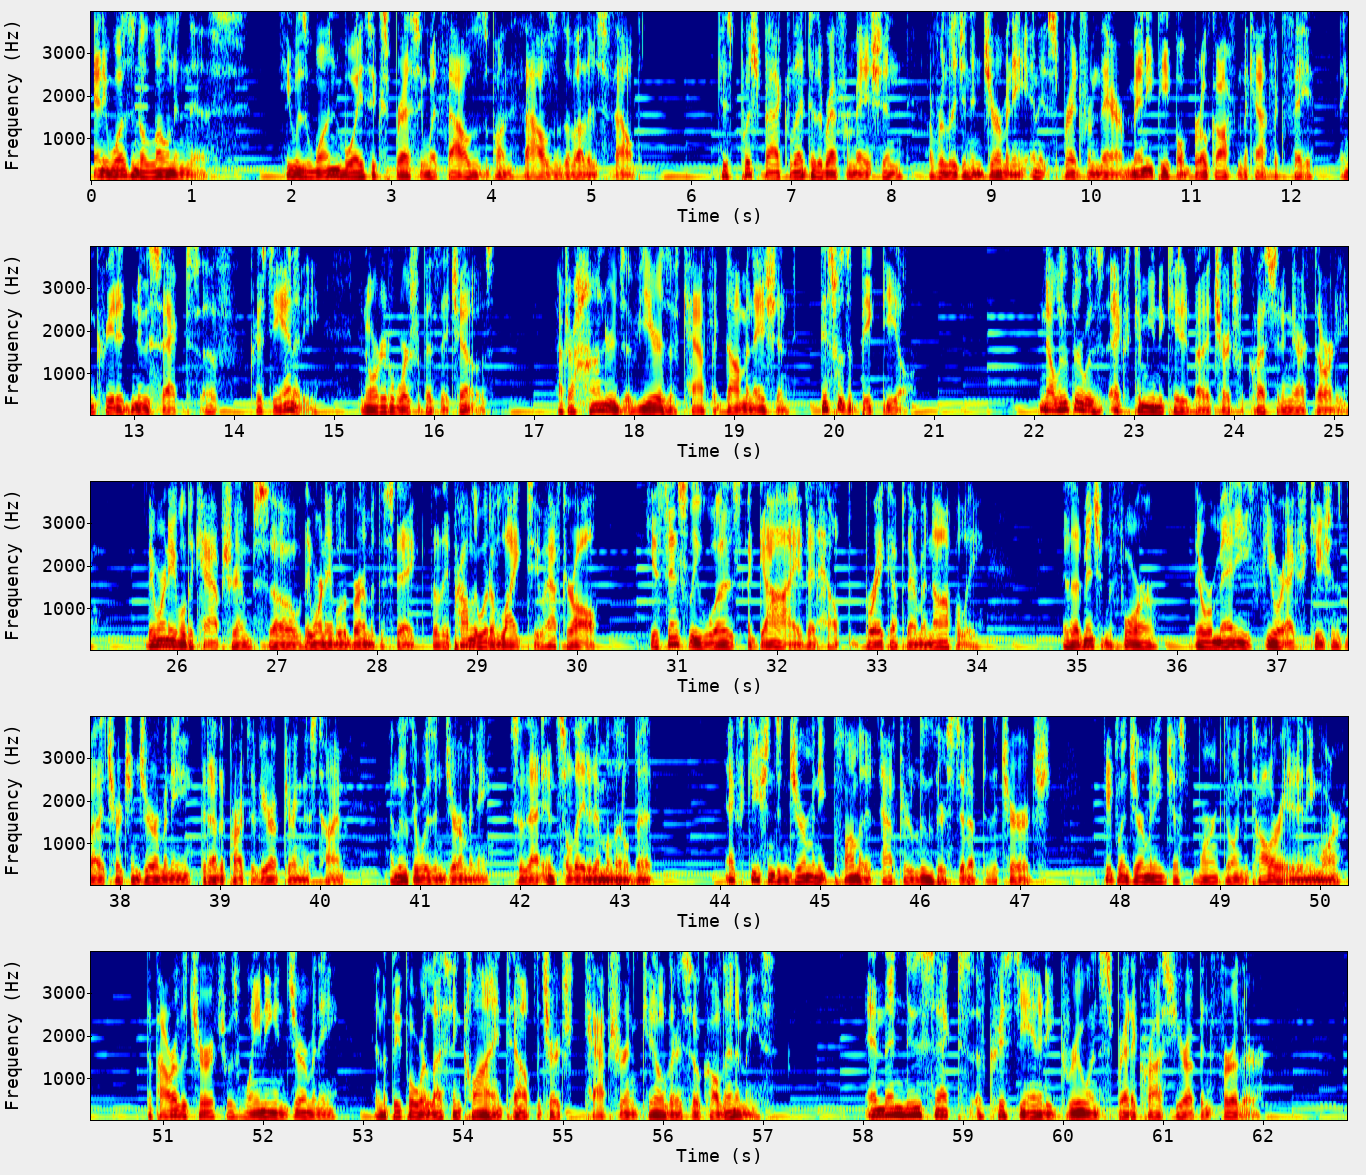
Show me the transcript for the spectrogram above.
And he wasn't alone in this. He was one voice expressing what thousands upon thousands of others felt. His pushback led to the Reformation of religion in Germany, and it spread from there. Many people broke off from the Catholic faith and created new sects of Christianity in order to worship as they chose. After hundreds of years of Catholic domination, this was a big deal. Now, Luther was excommunicated by the church for questioning their authority. They weren't able to capture him, so they weren't able to burn him at the stake, though they probably would have liked to. After all, he essentially was a guy that helped break up their monopoly. As I've mentioned before, there were many fewer executions by the church in Germany than other parts of Europe during this time, and Luther was in Germany, so that insulated him a little bit. Executions in Germany plummeted after Luther stood up to the church. People in Germany just weren't going to tolerate it anymore. The power of the church was waning in Germany, and the people were less inclined to help the church capture and kill their so called enemies. And then new sects of Christianity grew and spread across Europe and further.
